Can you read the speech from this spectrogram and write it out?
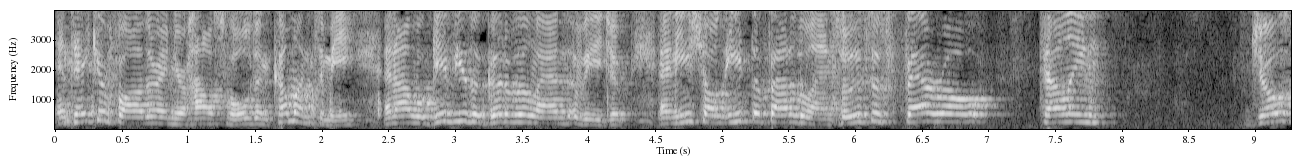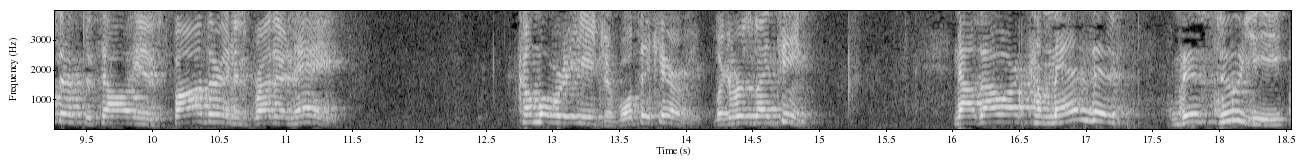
and take your father and your household, and come unto me, and I will give you the good of the land of Egypt, and ye shall eat the fat of the land. So this is Pharaoh telling Joseph to tell his father and his brethren, hey, come over to Egypt, we'll take care of you. Look at verse 19. Now thou art commanded this do ye,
